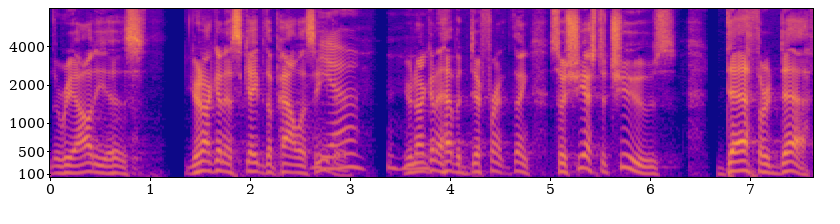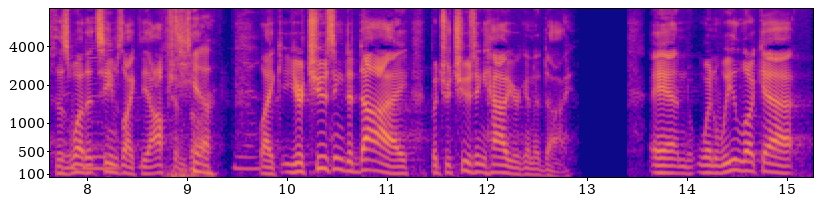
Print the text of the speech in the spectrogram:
The reality is, you're not going to escape the palace either. Yeah. You're not mm-hmm. going to have a different thing. So she has to choose death or death, is what it mm-hmm. seems like the options are. Yeah. Yeah. Like you're choosing to die, but you're choosing how you're going to die. And when we look at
